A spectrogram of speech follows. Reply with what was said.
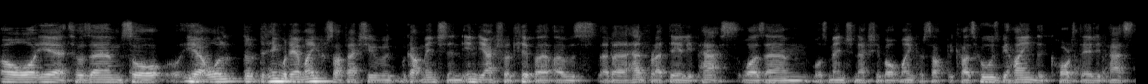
Oh yeah, it was um so yeah well the, the thing with uh, Microsoft actually we, we got mentioned in the actual clip I, I was that I had for that Daily Pass was um was mentioned actually about Microsoft because who's behind the course Daily Pass?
